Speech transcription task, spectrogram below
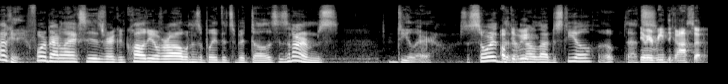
Okay, four battle axes, very good quality overall. One has a blade that's a bit dull. This is an arms dealer. There's a sword Oh, that I'm we- not allowed to steal. Oh, that's. Did we read the gossip?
